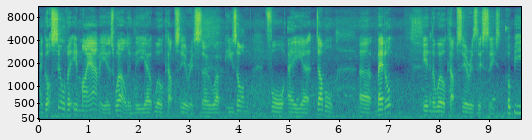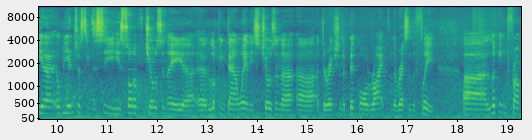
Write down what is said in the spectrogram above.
and got silver in Miami as well in the uh, World Cup Series. So um, he's on for a uh, double uh, medal in the World Cup Series this season. It'll be uh, it'll be interesting to see. He's sort of chosen a, uh, looking downwind. He's chosen a, a, direction a bit more right than the rest of the fleet. Uh, looking from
